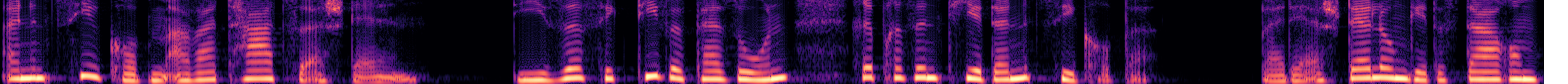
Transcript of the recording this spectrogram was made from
einen Zielgruppenavatar zu erstellen. Diese fiktive Person repräsentiert deine Zielgruppe. Bei der Erstellung geht es darum,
